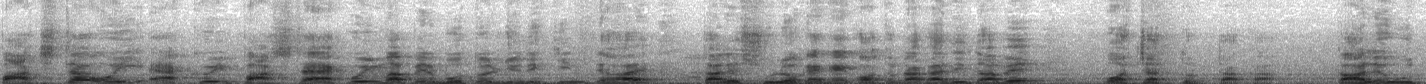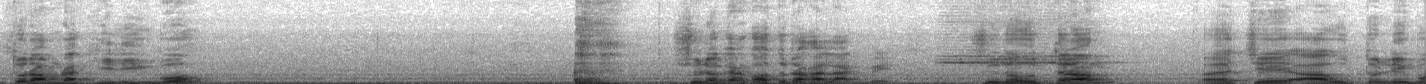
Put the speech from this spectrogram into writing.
পাঁচটা ওই একই, পাঁচটা একই মাপের বোতল যদি কিনতে হয়, তাহলে সুলকাকে কত টাকা দিতে হবে? পঁচাত্তর টাকা। তাহলে উত্তর আমরা কি লিখব? সুলকার কত টাকা লাগবে? শুধু উত্তরং হচ্ছে উত্তর লিখব,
